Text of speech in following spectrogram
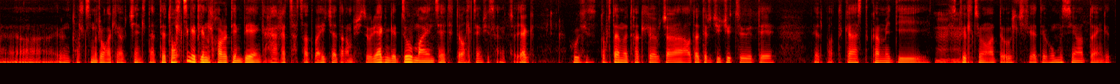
аа, ер нь тулцсан руугаа л явж байна л да. Тэгээд тулцсан гэдэг нь болохоор тийм би ингээд хаахад цацаад баяжаад байгаа юм биш зүгээр. Яг ингээд зөв майн цайттай болсон юм шиг санагдаж байна. Яг хүүх дуртай юмнууд хадлаа явж байгаа. Одоо тэр жижиг зүйдээ тэгэл подкаст, комеди, сэтгэл зүйн одоо үйлчлэгээ тэгээд хүмүүсийн одоо ингээд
